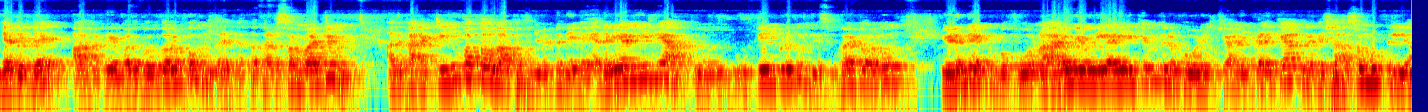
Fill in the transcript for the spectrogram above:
ഞാൻ ഇവിടെ ആ ഹൃദയം പതുക്കെ തുറക്കും. അതിന്റെ തടസ്സം മാറ്റും. അത് കറക്റ്റ് ചെയ്യും. പത്തോ നാൽപ്പത്തഞ്ച് മിനിറ്റ് നീ വേദന അറിയില്ല. ഉത്തേജപ്പെടുക്കും നീ സുഖമായിട്ട് ഉറങ്ങും. എഴുന്നേൽക്കുമ്പോൾ പൂർണ ആരോഗ്യവതിയായിരിക്കും നിനക്ക് ഓടിക്കാൻ കളിക്കാം നിനക്ക് ശ്വാസം മുട്ടില്ല.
